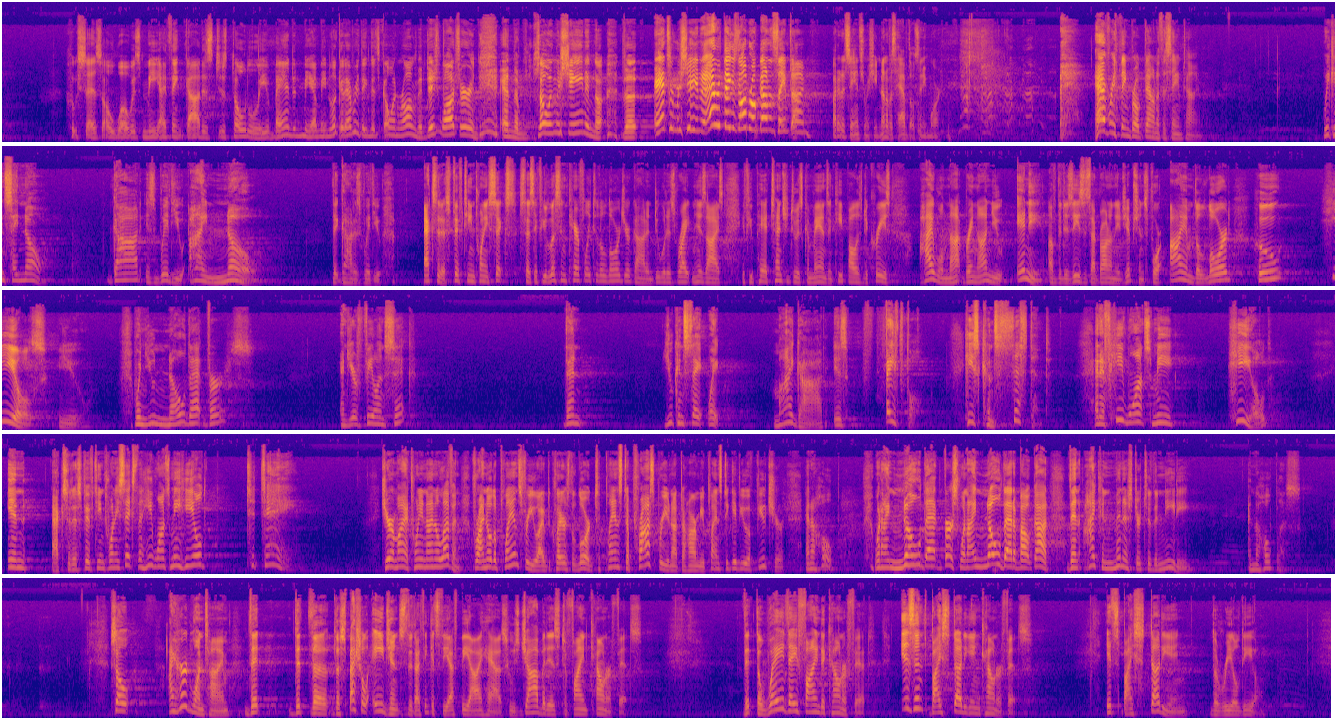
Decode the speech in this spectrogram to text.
who says, Oh, woe is me. I think God has just totally abandoned me. I mean, look at everything that's going wrong the dishwasher and, and the sewing machine and the, the answer machine and everything's all broke down at the same time. Why did I say answer machine? None of us have those anymore. everything broke down at the same time. We can say, No, God is with you. I know that God is with you. Exodus 15 26 says, If you listen carefully to the Lord your God and do what is right in his eyes, if you pay attention to his commands and keep all his decrees, I will not bring on you any of the diseases I brought on the Egyptians, for I am the Lord who heals you. When you know that verse and you're feeling sick, then you can say, wait, my God is faithful. He's consistent. And if he wants me healed in Exodus 15 26, then he wants me healed today. Jeremiah 29 11, for I know the plans for you, I declares the Lord, to plans to prosper you, not to harm you, plans to give you a future and a hope. When I know that verse, when I know that about God, then I can minister to the needy and the hopeless. So I heard one time that, that the, the special agents that I think it's the FBI has, whose job it is to find counterfeits, that the way they find a counterfeit isn't by studying counterfeits, it's by studying the real deal.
